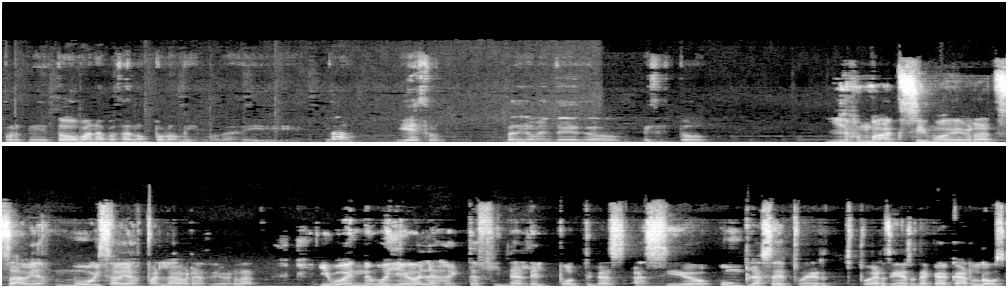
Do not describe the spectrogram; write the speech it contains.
porque todos van a pasarlo por lo mismo. Así, no, y eso, básicamente eso, eso es todo. Lo máximo, de verdad. Sabias, muy sabias palabras, de verdad. Y bueno, hemos llegado a la recta final del podcast. Ha sido un placer poder, poder tenerte acá, Carlos.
